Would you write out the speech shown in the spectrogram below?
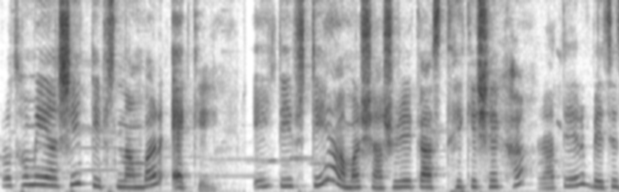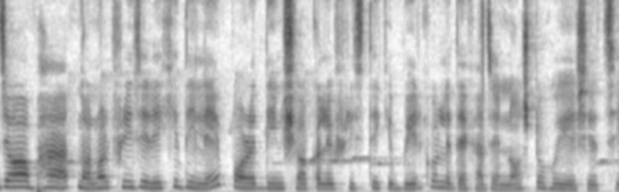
প্রথমেই আসি টিপস নাম্বার একে। এই টিপসটি আমার শাশুড়ির কাছ থেকে শেখা। রাতের বেঁচে যাওয়া ভাত নর্মাল ফ্রিজে রেখে দিলে পরের দিন সকালে ফ্রিজ থেকে বের করলে দেখা যায় নষ্ট হয়ে এসেছে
